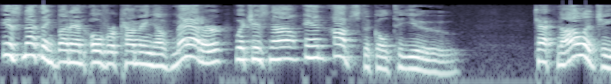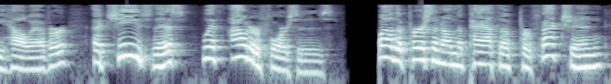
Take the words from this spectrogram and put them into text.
is nothing but an overcoming of matter which is now an obstacle to you. Technology, however, achieves this with outer forces, while the person on the path of perfection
